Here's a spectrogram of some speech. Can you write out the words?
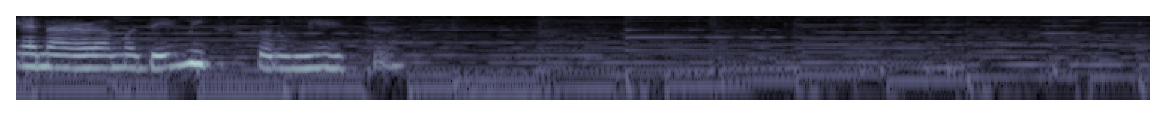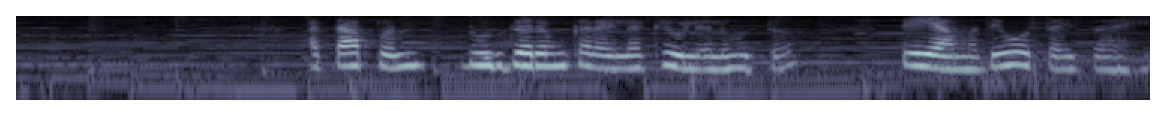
या नारळामध्ये मिक्स करून घ्यायचं. आता आपण दूध गरम करायला ठेवलेलं होतं. ते यामध्ये ओतायचं आहे.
